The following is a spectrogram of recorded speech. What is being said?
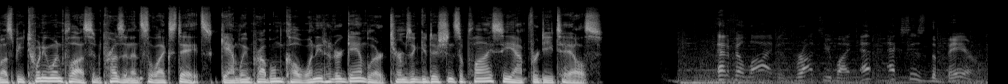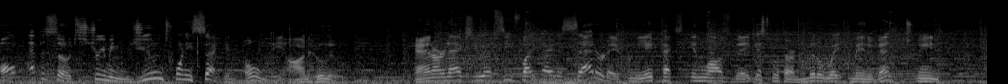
Must be 21 plus and present in select states. Gambling problem? Call 1 800 Gambler. Terms and conditions apply. See app for details. NFL Live is brought to you by FX's The Bear. All episodes streaming June 22nd only on Hulu. And our next UFC fight night is Saturday from the Apex in Las Vegas with our middleweight main event between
